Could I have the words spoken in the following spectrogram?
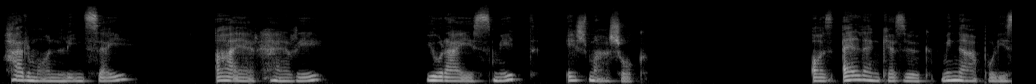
Harmon Lindsay, A.R. Henry, Uriah Smith és mások. az ellenkezők Minneapolis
